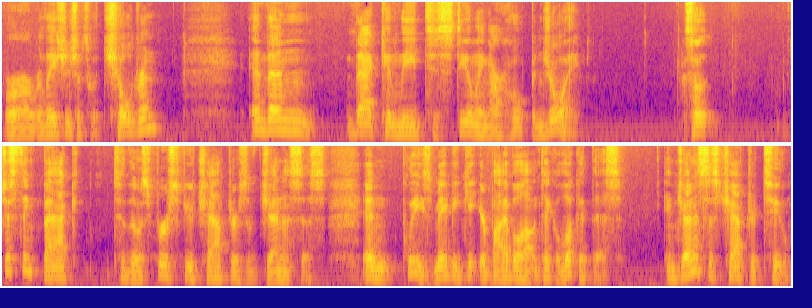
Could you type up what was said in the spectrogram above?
or our relationships with children. And then that can lead to stealing our hope and joy. So just think back to those first few chapters of Genesis. And please, maybe get your Bible out and take a look at this. In Genesis chapter 2,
